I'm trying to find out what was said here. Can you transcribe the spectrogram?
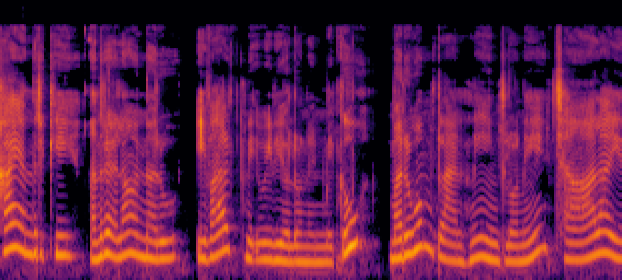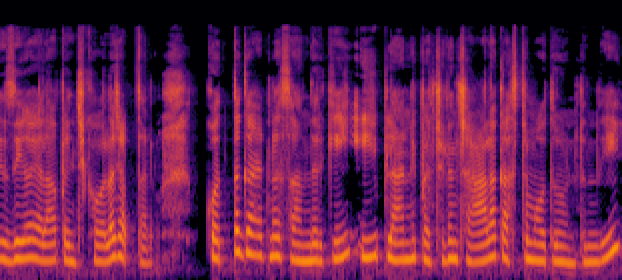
హాయ్ అందరికీ. అందరూ ఎలా ఉన్నారు? ఇవాళ వీడియోలో నేను మీకు మరువం ప్లాంట్ని ఇంట్లోనే చాలా ఈజీగా ఎలా పెంచుకోవాలో చెప్తాను. కొత్త గార్డెనర్స్ అందరికీ ఈ ప్లాంట్ని పెంచడం చాలా కష్టం అవుతూ ఉంటుంది.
